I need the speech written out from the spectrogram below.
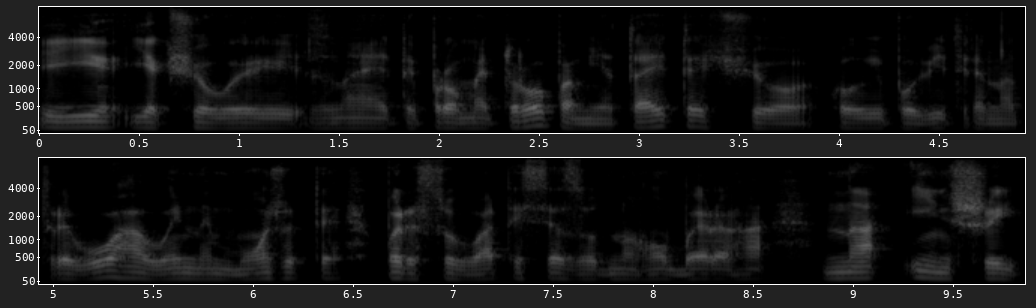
І якщо ви знаєте про метро, пам'ятайте, що коли повітряна тривога, ви не можете пересуватися з одного берега на інший.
